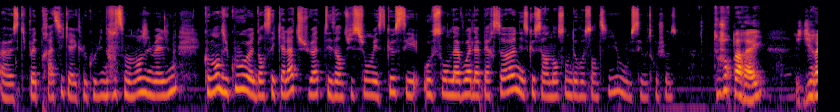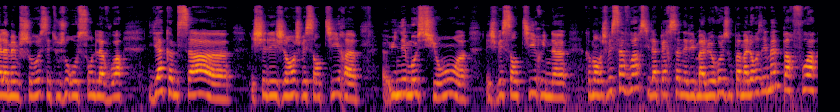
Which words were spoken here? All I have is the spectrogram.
euh, ce qui peut être pratique avec le Covid en ce moment, j'imagine, comment du coup, dans ces cas-là, tu as tes intuitions? Est-ce que c'est au son de la voix de la personne? Est-ce que c'est un ensemble de ressentis ou c'est autre chose? Toujours pareil. je dirais la même chose, c'est toujours au son de la voix. Il y a comme ça, euh, chez les gens, je vais sentir euh, une émotion, euh, je vais sentir une... comment Je vais savoir si la personne, elle est malheureuse ou pas malheureuse. Et même parfois,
